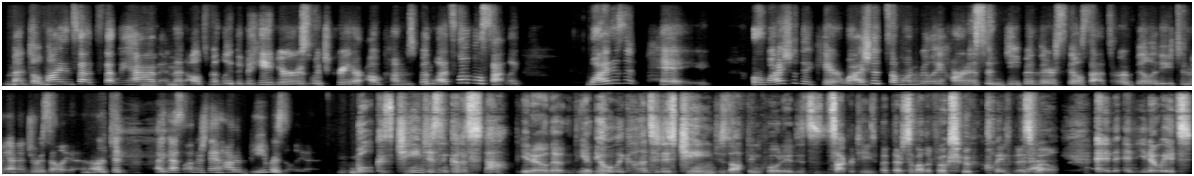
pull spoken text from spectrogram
mental mindsets that we have mm-hmm. and then ultimately the behaviors which create our outcomes. But let's level set like, why does it pay? Or why should they care? Why should someone really harness and deepen their skill sets or ability to manage resilience or to, I guess, understand how to be resilient? Well, because change isn't going to stop. You know, the you know the only constant is change is often quoted. It's Socrates, but there's some other folks who claim it as yeah. well. And and you know, it's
